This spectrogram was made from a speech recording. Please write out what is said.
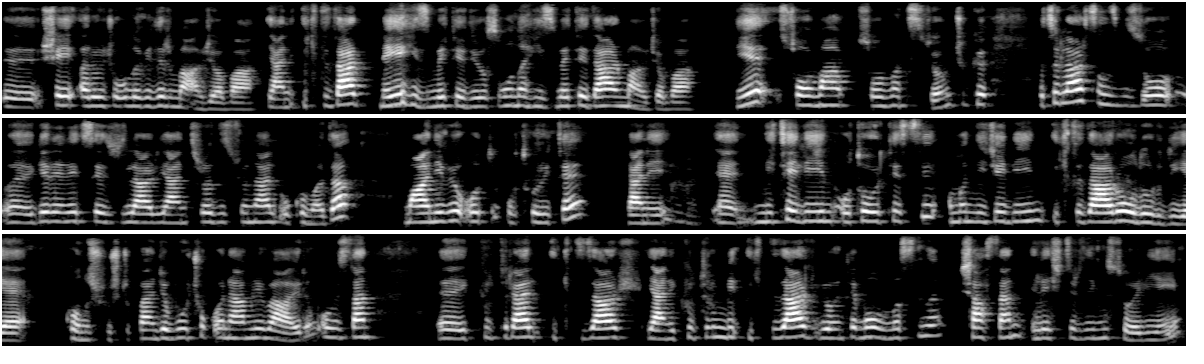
e, şey aracı olabilir mi acaba? Yani iktidar neye hizmet ediyorsa ona hizmet eder mi acaba diye sorma, sormak istiyorum. Çünkü hatırlarsanız biz o e, gelenekselciler yani tradisyonel okumada manevi ot- otorite yani yani niteliğin otoritesi ama niceliğin iktidarı olur diye konuşmuştuk. Bence bu çok önemli bir ayrım. O yüzden e, kültürel iktidar yani kültürün bir iktidar yöntemi olmasını şahsen eleştirdiğimi söyleyeyim.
